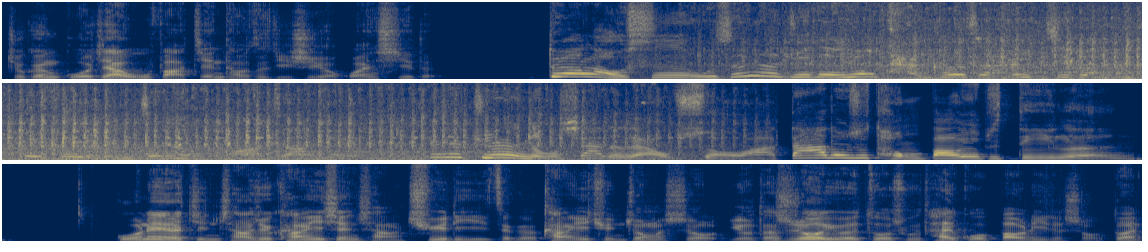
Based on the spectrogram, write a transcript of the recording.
就跟国家无法检讨自己是有关系的。对啊，老师，我真的觉得用坦克车和机关枪对付人民真的很夸张哎！那些军人怎么下得了手啊？大家都是同胞，又不是敌人。国内的警察去抗议现场驱离这个抗议群众的时候，有的时候也会做出太过暴力的手段。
